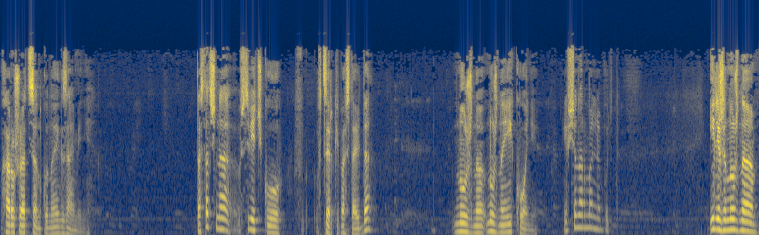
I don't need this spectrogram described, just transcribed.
хорошую оценку на экзамене? Достаточно свечку в церкви поставить, да? Нужно, нужно иконе. И все нормально будет. Или же нужно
